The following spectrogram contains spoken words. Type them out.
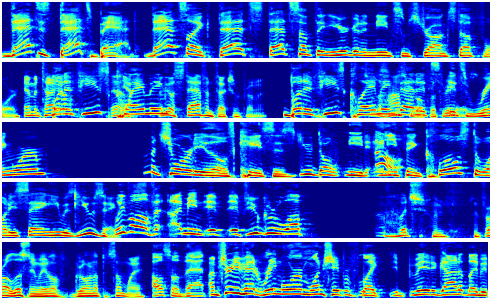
that's that's bad. That's like that's that's something you're going to need some strong stuff for. Empatigo? But if he's Yeah. I claiming, got a staph infection from it. but if he's claiming that hospital for it's three it's days. ringworm, majority of those cases you don't need No. anything close to what he's saying he was using. We've all, I mean, if, if you grew up, which, um, if we're all listening, we've all grown up in some way. Also, that I'm sure you've had ringworm one shape or like you maybe got it maybe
